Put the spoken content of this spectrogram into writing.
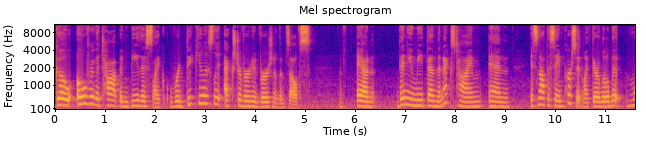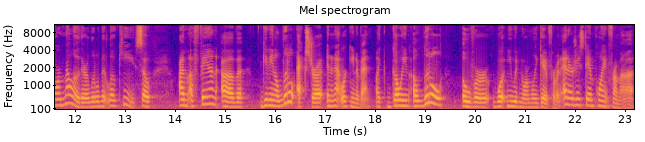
go over the top and be this like ridiculously extroverted version of themselves. And then you meet them the next time and it's not the same person. Like they're a little bit more mellow, they're a little bit low key. So I'm a fan of giving a little extra in a networking event, like going a little over what you would normally give from an energy standpoint, from a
